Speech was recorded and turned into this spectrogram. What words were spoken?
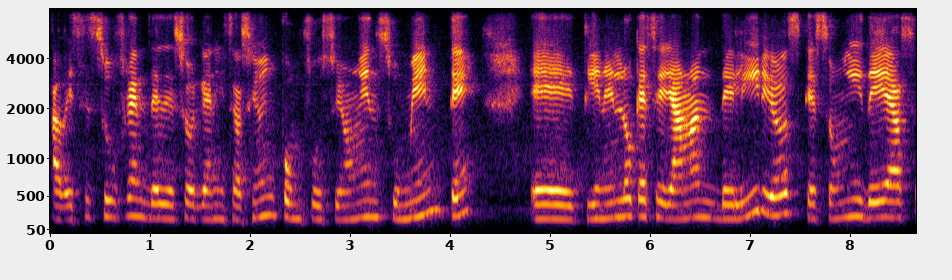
a veces sufren de desorganización confusión en su mente, eh, tienen lo que se llaman delirios, que son ideas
